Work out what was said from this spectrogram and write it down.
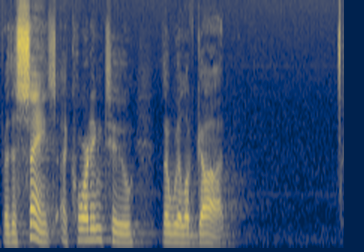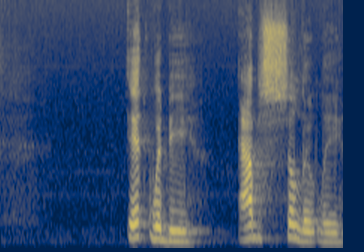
for the saints according to the will of God. It would be absolutely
